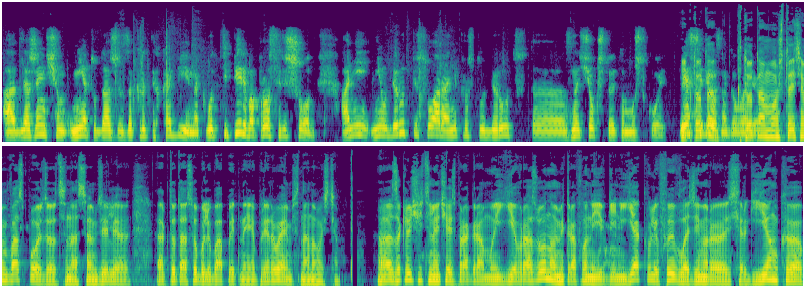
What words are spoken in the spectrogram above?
а для женщин нету даже закрытых кабинок. Вот теперь вопрос решен. Они не уберут писсуары, они просто уберут э, значок, что это мужской. И Я серьезно говорю. Кто-то может этим воспользоваться, на самом деле, а кто-то особо любопытный. Прерываемся на новости. А заключительная часть программы «Еврозона». У микрофона Евгений Яковлев и Владимир Сергеенко.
